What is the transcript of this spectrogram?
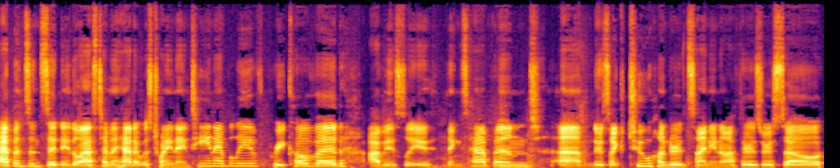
Happens in Sydney. The last time they had it was 2019, I believe, pre-COVID. Obviously, things happened. Um, there's like 200 signing authors or so.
